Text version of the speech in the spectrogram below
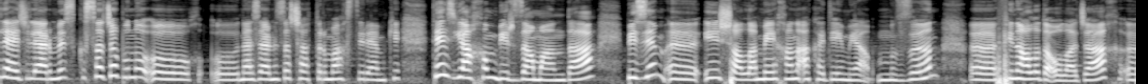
izləyicilərimiz, qısaca bunu ə, ə, nəzərinizə çatdırmaq istəyirəm ki, tez yaxın bir zamanda bizim ə, inşallah Meyxana Akademiyamızın ə, finalı da olacaq. Ə,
